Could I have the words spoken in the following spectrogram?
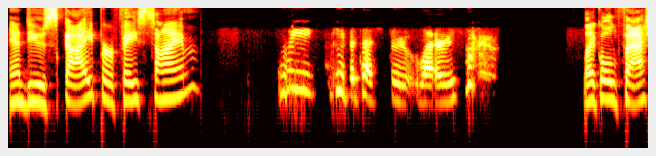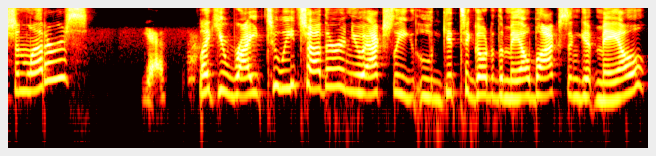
And do you Skype or FaceTime? We keep in touch through letters. Like old fashioned letters? yes. Like you write to each other and you actually get to go to the mailbox and get mail?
